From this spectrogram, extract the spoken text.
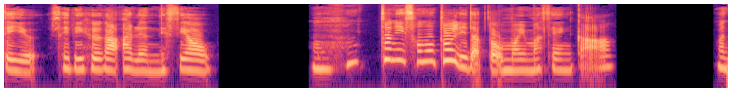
ていうセリフがあるんですよ。もう本当にその通りだと思いませんか？まあ、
